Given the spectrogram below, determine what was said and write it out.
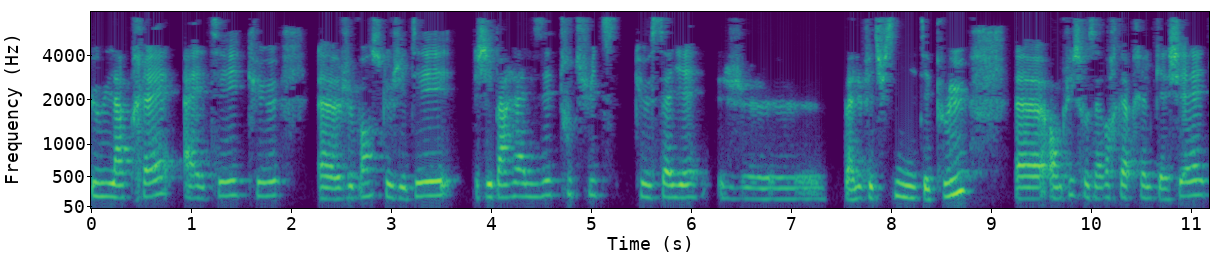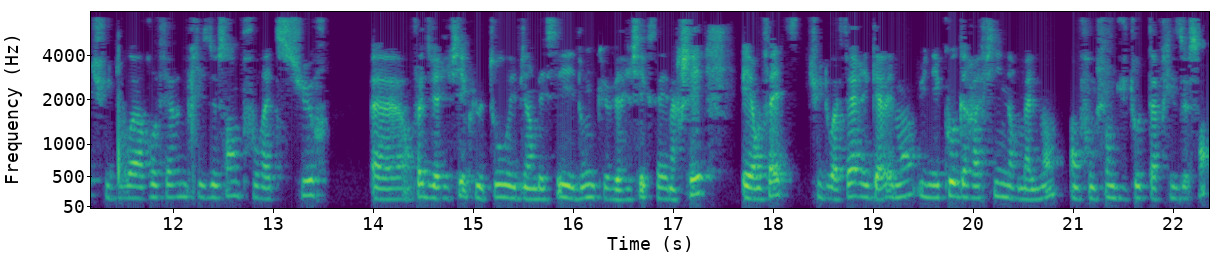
l'après a été que euh, je pense que j'étais, j'ai pas réalisé tout de suite que ça y est, je, bah, le fœtus n'y était plus. en plus, faut savoir qu'après le cachet, tu dois refaire une prise de sang pour être sûr euh, en fait vérifier que le taux est bien baissé et donc vérifier que ça ait marché. Et en fait, tu dois faire également une échographie normalement en fonction du taux de ta prise de sang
